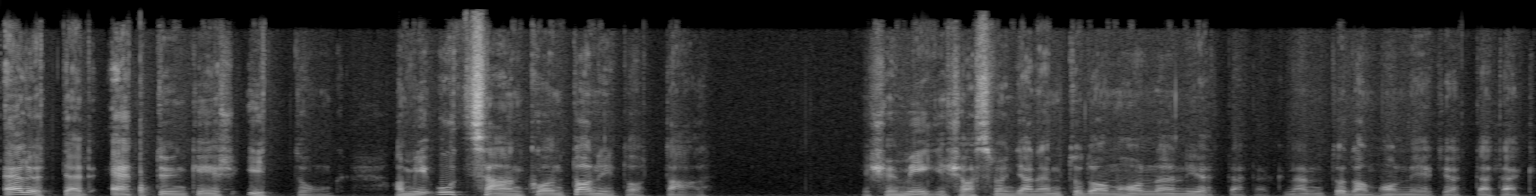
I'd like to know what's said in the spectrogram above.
előtted ettünk és ittunk, a mi utcánkon tanítottál. És ő mégis azt mondja, nem tudom, honnan jöttetek, nem tudom, honnét jöttetek.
